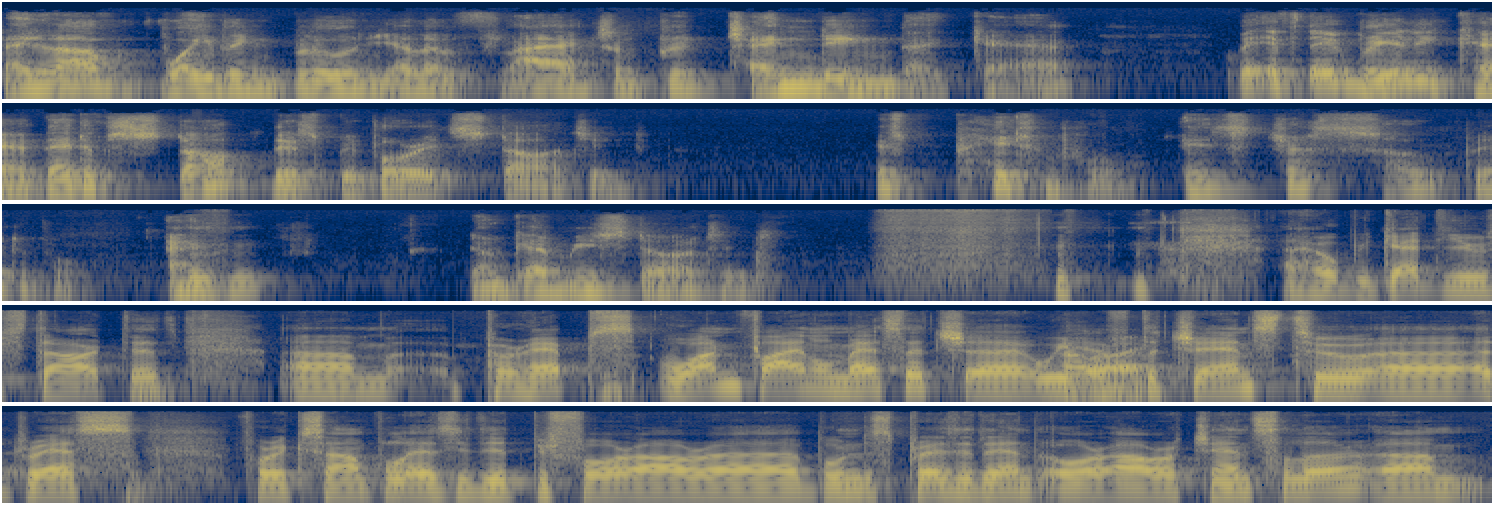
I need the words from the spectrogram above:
They love waving blue and yellow flags and pretending they care. But if they really cared, they'd have stopped this before it started. It's pitiful. It's just so pitiful. And mm-hmm. don't get me started. I hope we get you started. Um, perhaps one final message. Uh, we All have right. the chance to uh, address, for example, as you did before, our uh, Bundespräsident or our Chancellor. Um,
